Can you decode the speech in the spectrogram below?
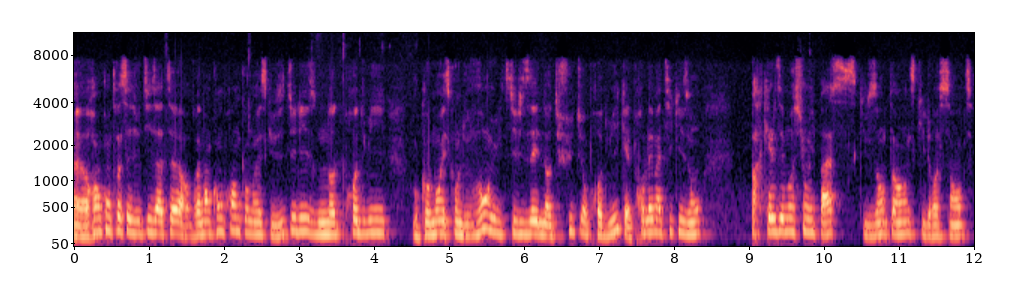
euh, rencontrer ces utilisateurs, vraiment comprendre comment est-ce qu'ils utilisent notre produit ou comment est-ce qu'on vont utiliser notre futur produit, quelles problématiques ils ont, par quelles émotions ils passent, ce qu'ils entendent, ce qu'ils ressentent.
